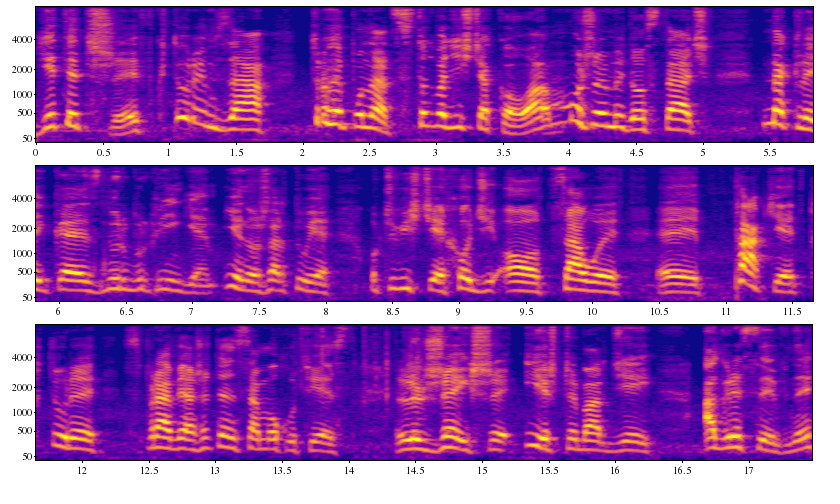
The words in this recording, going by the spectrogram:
GT3, w którym za trochę ponad 120 koła możemy dostać naklejkę z Nürburgringiem. Nie no, żartuję. Oczywiście chodzi o cały e, pakiet, który sprawia, że ten samochód jest lżejszy i jeszcze bardziej agresywny.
